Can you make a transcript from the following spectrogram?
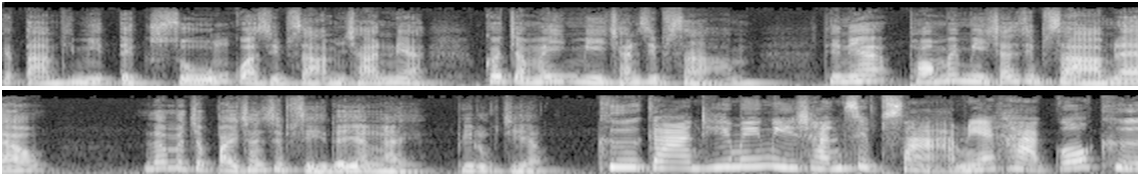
ก็ตามที่มีตึกสูงกว่า 13 ชั้นเนี่ยก็จะไม่มีชั้น 13 ทีเนี้ยพอไม่มีชั้น 13 แล้ว แล้วมันจะไปชั้น 14 ได้ยังไง พี่ลูกเจี๊ยบ คือการที่ไม่มีชั้น 13เนี่ยค่ะก็คือ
